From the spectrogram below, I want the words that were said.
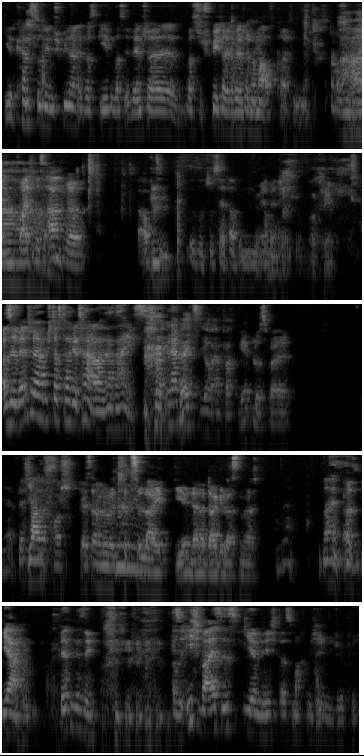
hier kannst du den Spielern etwas geben, was eventuell, was du später eventuell nochmal aufgreifen möchtest. Um Ah. ein weiteres Abenteuer aufzu, Mhm. also zu Setup in dem Adventure. Okay. Also eventuell habe ich das da getan, aber wer weiß. Vielleicht ist die auch einfach wertlos, weil Ja, vielleicht Ja, der Frosch. vielleicht ist einfach nur eine Kritzelei, die irgendeiner da gelassen hat. Nein, also ja, werden wir sehen. Also ich weiß es, ihr nicht, das macht mich irgendwie glücklich.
